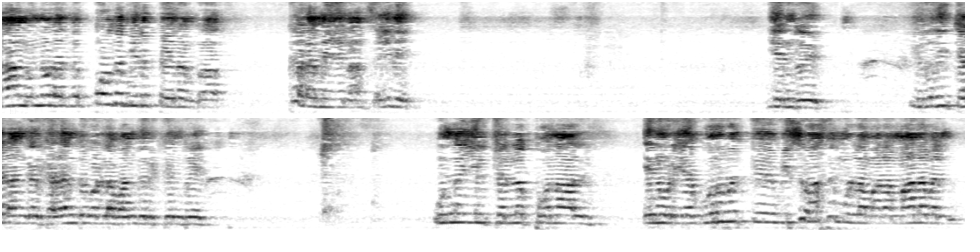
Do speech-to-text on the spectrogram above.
நான் உன்னுடன் எப்பொழுதும் இருப்பேன் என்றார். கடமையை நான் செய்தேன். என்று இறுதிச் சடங்கில் கலந்து கொள்ள வந்திருக்கின்றேன். உண்மையில் சொல்ல போனால் என்னுடைய குருவுக்கு விசுவாசம் உள்ள மன- மாணவன்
